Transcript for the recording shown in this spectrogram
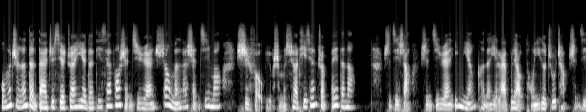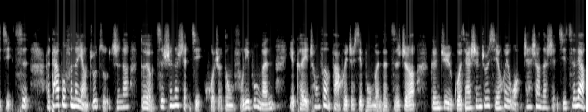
我们只能等待这些专业的第三方审计员上门来审计吗？是否有什么需要提前准备的呢？实际上，审计员一年可能也来不了同一个猪场审计几次，而大部分的养猪组织呢，都有自身的审计或者动物福利部门，也可以充分发挥这些部门的职责，根据国家生猪协会网站上的审计资料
